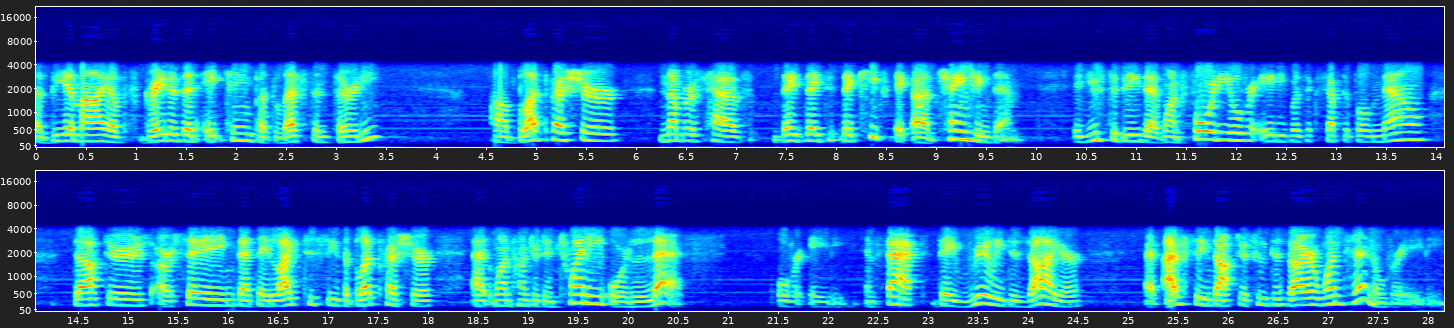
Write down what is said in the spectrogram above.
a BMI of greater than 18 but less than 30. Uh, blood pressure numbers have they they they keep uh, changing them. It used to be that 140 over 80 was acceptable. Now doctors are saying that they like to see the blood pressure at 120 or less over 80. In fact, they really desire I've seen doctors who desire 110 over 80.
